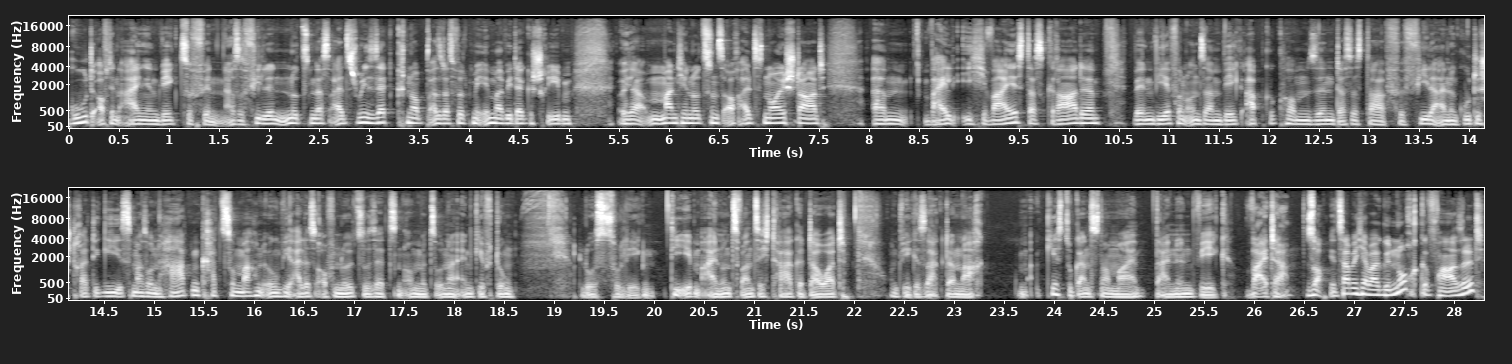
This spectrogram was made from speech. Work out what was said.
gut auf den eigenen Weg zu finden. Also viele nutzen das als Reset-Knopf, also das wird mir immer wieder geschrieben. Ja, manche nutzen es auch als Neustart, ähm, weil ich weiß, dass gerade wenn wir von unserem Weg abgekommen sind, dass es da für viele eine gute Strategie ist, mal so einen harten Cut zu machen, irgendwie alles auf Null zu setzen, um mit so einer Entgiftung loszulegen, die eben 21 Tage dauert. Und wie gesagt, danach gehst du ganz normal deinen Weg weiter. So, jetzt habe ich aber genug gefaselt.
